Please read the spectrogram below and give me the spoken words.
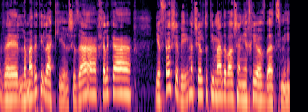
ולמדתי להכיר שזה החלק ה... יפה שבי, אם את שואלת אותי מה הדבר שאני הכי אוהב בעצמי,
